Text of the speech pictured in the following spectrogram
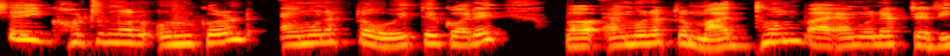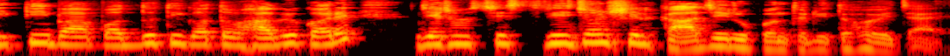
সেই ঘটনার অনুকরণ এমন একটা ওয়েতে করে বা এমন একটা মাধ্যম বা এমন একটা রীতি বা পদ্ধতিগতভাবে করে যেটা হচ্ছে সৃজনশীল কাজে রূপান্তরিত হয়ে যায়।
